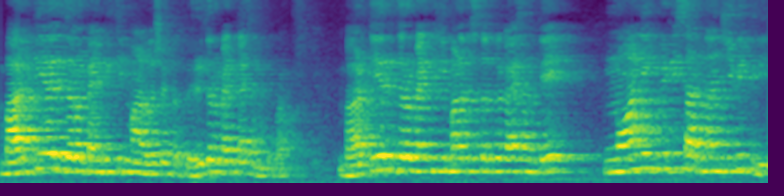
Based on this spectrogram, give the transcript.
भारतीय रिझर्व्ह बँकेची मार्गदर्शक तत्वे. रिझर्व्ह बँक काय सांगते बा? भारतीय रिझर्व्ह बँकेची मार्गदर्शक तत्वे काय सांगते? नॉन इक्विटी साधनांची विक्री.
